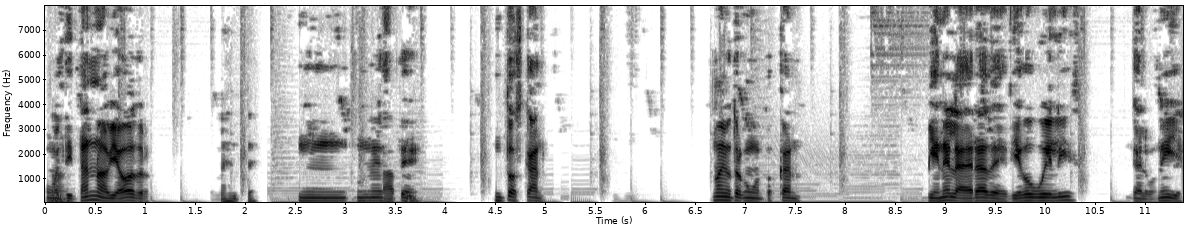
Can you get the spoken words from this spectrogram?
Como el titán no había otro. exactamente. Un, Ah, este, pues. un toscano. No hay otro como toscano. Viene la era de Diego Willis, Galbonilla.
